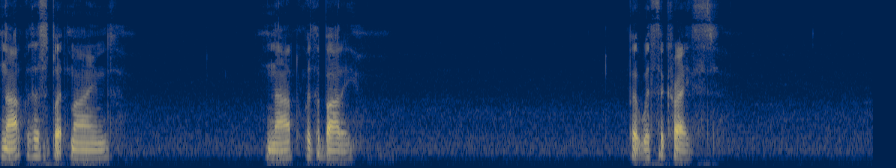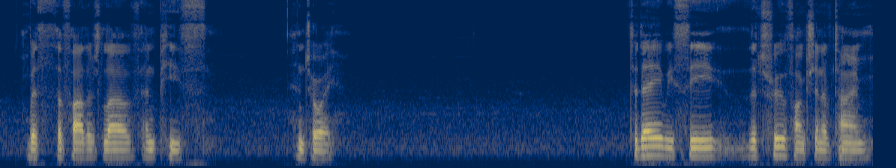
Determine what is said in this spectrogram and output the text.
not with a split mind, not with a body. But with the Christ, with the Father's love and peace and joy. Today we see the true function of time.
